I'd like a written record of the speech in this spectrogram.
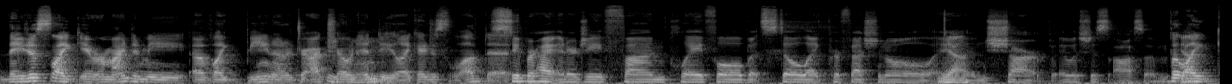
they just like it reminded me of like being at a drag show Mhm. in indy like i just loved it super high energy, fun, playful, but still like professional and Yeah. sharp. It was just awesome. but Yeah. like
